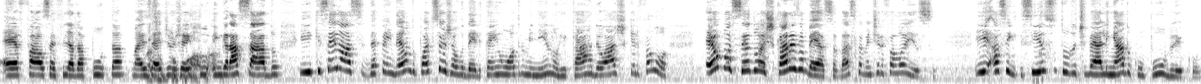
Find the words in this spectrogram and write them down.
é falsa, é filha da puta, mas, mas é de um, jeito engraçado. E que, sei lá, se, dependendo, pode ser o jogo dele. Tem um outro menino, o Ricardo, eu acho que ele falou. Eu vou ser duas caras a beça. Basicamente ele falou isso. E assim, se isso tudo tiver alinhado com o público,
